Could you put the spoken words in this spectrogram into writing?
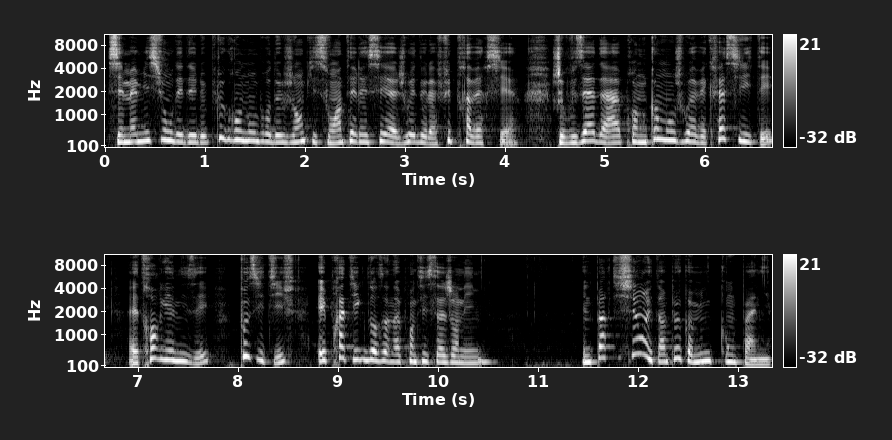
C'est ma mission d'aider le plus grand nombre de gens qui sont intéressés à jouer de la flûte traversière. Je vous aide à apprendre comment jouer avec facilité, être organisé, positif et pratique dans un apprentissage en ligne. Une partition est un peu comme une compagne,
